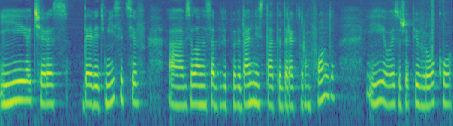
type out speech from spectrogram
і через 9 місяців е, взяла на себе відповідальність стати директором фонду. І ось вже півроку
